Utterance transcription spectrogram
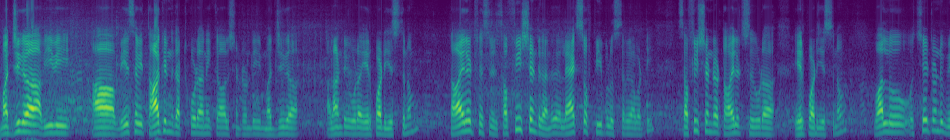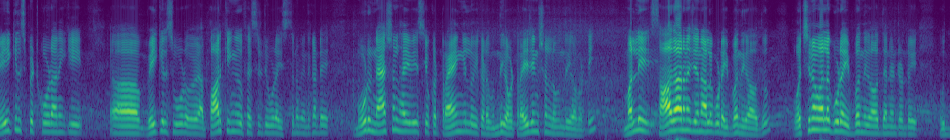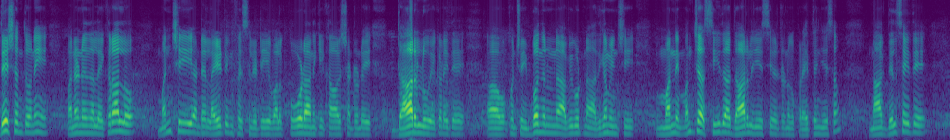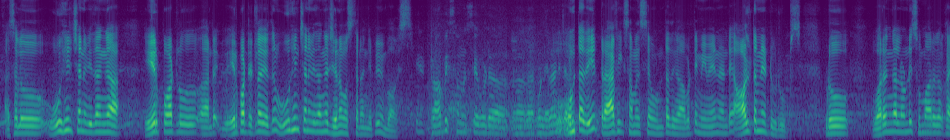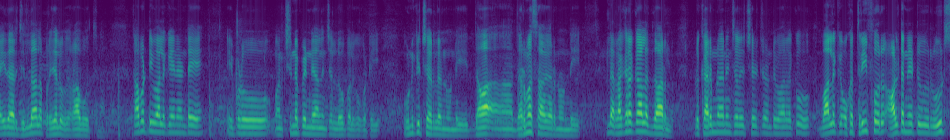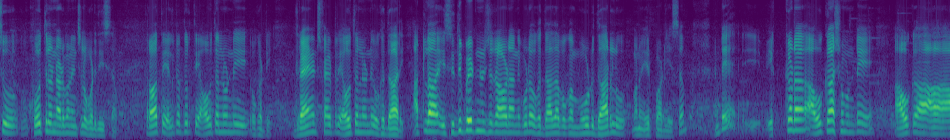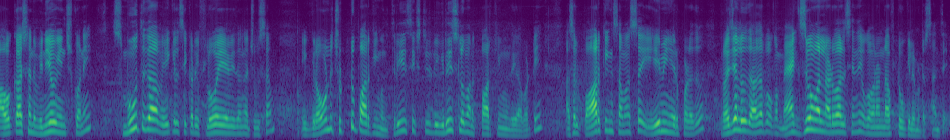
మజ్జిగ అవి ఇవి ఆ వేసవి తాకిడిని తట్టుకోవడానికి కావాల్సినటువంటి మజ్జిగ అలాంటివి కూడా ఏర్పాటు చేస్తున్నాం టాయిలెట్ ఫెసిలిటీ సఫిషియెంట్గా అంటే ల్యాక్స్ ఆఫ్ పీపుల్ వస్తారు కాబట్టి సఫిషియెంట్గా టాయిలెట్స్ కూడా ఏర్పాటు చేస్తున్నాం వాళ్ళు వచ్చేటువంటి వెహికల్స్ పెట్టుకోవడానికి వెహికల్స్ కూడా పార్కింగ్ ఫెసిలిటీ కూడా ఇస్తున్నాం ఎందుకంటే మూడు నేషనల్ హైవేస్ యొక్క ట్రయాంగిల్ ఇక్కడ ఉంది కాబట్టి ట్రై జంక్షన్లో ఉంది కాబట్టి మళ్ళీ సాధారణ జనాలకు కూడా ఇబ్బంది కావద్దు. వచ్చిన వాళ్ళకు కూడా ఇబ్బంది కావద్దు అనేటువంటి ఉద్దేశంతో పన్నెండు వందల ఎకరాల్లో మంచి అంటే లైటింగ్ ఫెసిలిటీ వాళ్ళకి పోవడానికి కావాల్సినటువంటి దారులు ఎక్కడైతే కొంచెం ఇబ్బందులు ఉన్నాయో అవి కూడా అధిగమించి మన మంచిగా సీదా దారులు చేసేటువంటి ప్రయత్నం చేశాం. నాకు తెలిసి అయితే అసలు ఊహించని విధంగా ఏర్పాట్లు అంటే ఏర్పాట్లు ఎట్లా చేద్దాం? ఊహించని విధంగా జనం వస్తారని చెప్పి మేము భావిస్తాం. ట్రాఫిక్ సమస్య కూడా రాకుండా ఉంటుంది ట్రాఫిక్ సమస్య ఉంటుంది కాబట్టి మేమేంటంటే ఆల్టర్నేటివ్ రూట్స్. ఇప్పుడు వరంగల్ నుండి సుమారుగా ఒక ఐదారు జిల్లాల ప్రజలు రాబోతున్నారు. కాబట్టి వాళ్ళకి ఏంటంటే ఇప్పుడు మన చిన్నపెండ్యాల నుంచి లోపలికి ఒకటి ఉనికిచెర్ల నుండి దా ధర్మసాగర్ నుండి ఇట్లా రకరకాల దారులు. ఇప్పుడు కరీంనగర్ నుంచి వచ్చేటువంటి వాళ్ళకు వాళ్ళకి ఒక త్రీ ఫోర్ ఆల్టర్నేటివ్ రూట్స్ కోతుల నడుమ నుంచి ఒకటి తీసాం తర్వాత ఎలకతుర్తి అవతల నుండి ఒకటి గ్రానైట్స్ ఫ్యాక్టరీ అవతల నుండి ఒక దారి. అట్లా ఈ సిద్దిపేట నుంచి రావడానికి కూడా ఒక దాదాపు ఒక మూడు దారులు మనం ఏర్పాటు చేసాం అంటే ఎక్కడ అవకాశం ఉంటే ఆ అవకా ఆ అవకాశాన్ని వినియోగించుకొని స్మూత్గా వెహికల్స్ ఇక్కడికి ఫ్లో అయ్యే విధంగా చూసాం ఈ గ్రౌండ్ చుట్టూ పార్కింగ్ ఉంది. త్రీ సిక్స్టీ డిగ్రీస్లో మనకు పార్కింగ్ ఉంది కాబట్టి అసలు పార్కింగ్ సమస్య ఏమీ ఏర్పడదు. ప్రజలు దాదాపు ఒక మ్యాక్సిమం వాళ్ళు నడవాల్సింది ఒక one and half two kilometres అంతే.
